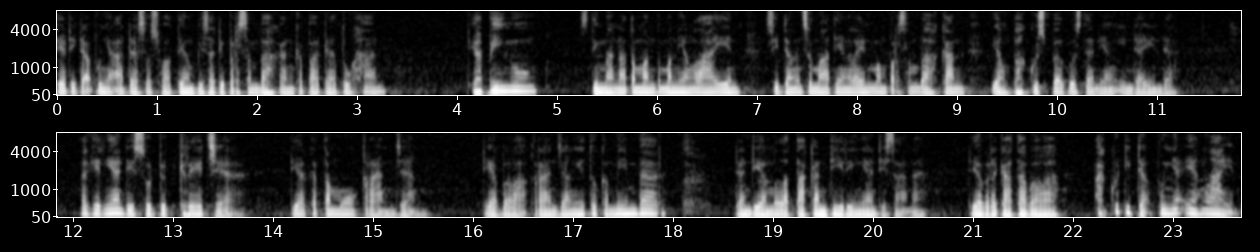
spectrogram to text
Dia tidak punya ada sesuatu yang bisa dipersembahkan kepada Tuhan. Dia bingung, di mana teman-teman yang lain, sidang jemaat yang lain mempersembahkan yang bagus-bagus dan yang indah-indah. Akhirnya di sudut gereja, dia ketemu keranjang. Dia bawa keranjang itu ke mimbar, dan dia meletakkan dirinya di sana. Dia berkata bahwa aku tidak punya yang lain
